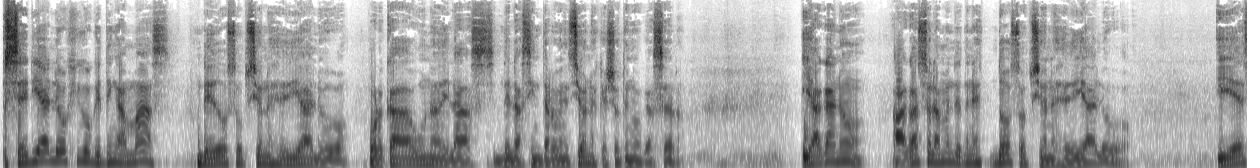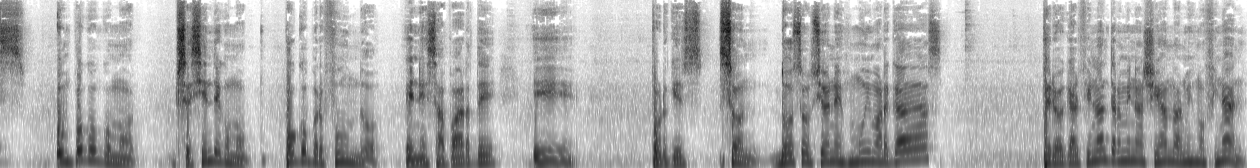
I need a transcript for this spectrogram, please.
sería lógico que tenga más de dos opciones de diálogo por cada una de las, de las intervenciones que yo tengo que hacer. Y acá no, acá solamente tenés dos opciones de diálogo. Y es un poco como, se siente como poco profundo en esa parte, eh, porque son dos opciones muy marcadas, pero que al final terminan llegando al mismo final.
